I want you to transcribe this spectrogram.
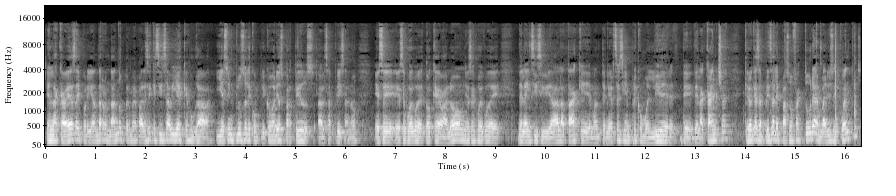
en la cabeza y por ahí anda rondando, pero me parece que sí sabía que jugaba y eso incluso le complicó varios partidos al Saprisa, ¿no? Ese, juego de toque de balón, ese juego de, la incisividad al ataque de mantenerse siempre como el líder de, de la cancha. Creo que a Saprisa le pasó factura en varios encuentros,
